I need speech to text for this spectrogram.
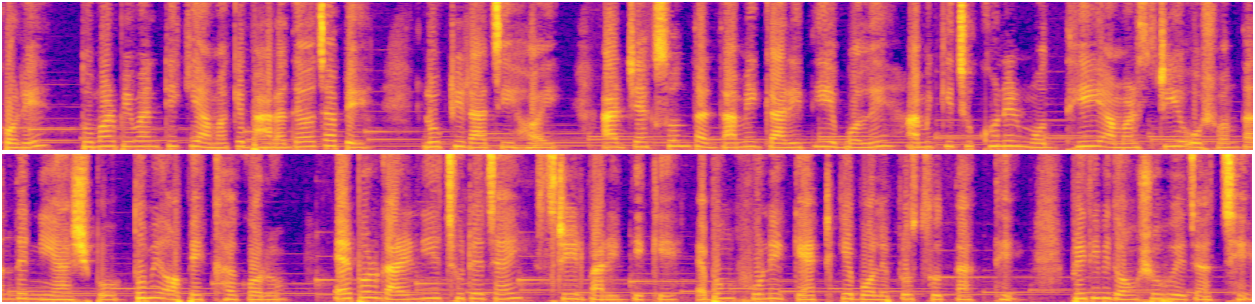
করে, তোমার বিমানটি কি আমাকে ভাড়া দেওয়া যাবে? লোকটি রাজি হয় আর জ্যাকসন তার দামি গাড়ি দিয়ে বলে, আমি কিছুক্ষণের মধ্যেই আমার স্ত্রী ও সন্তানদের নিয়ে আসব। তুমি অপেক্ষা করো। এরপর গাড়ি নিয়ে ছুটে যায় স্ত্রীর বাড়ির দিকে এবং ফোনে ক্যাটকে বলে প্রস্তুত থাকতে। পৃথিবী ধ্বংস হয়ে যাচ্ছে।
